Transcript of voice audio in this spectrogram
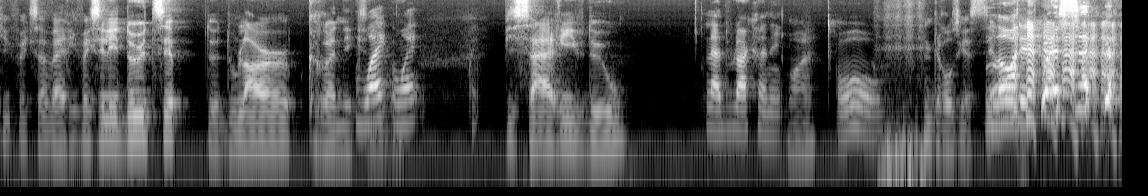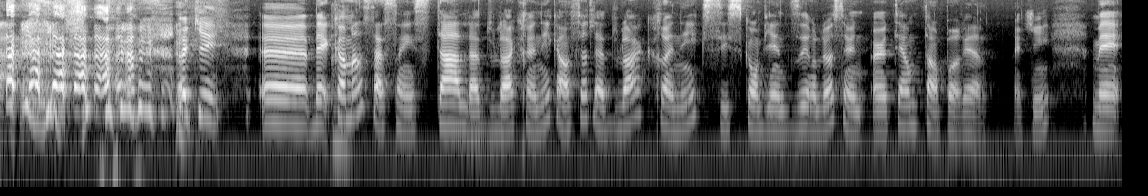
que, fait que ça varie. Fait que c'est les deux types de douleurs chroniques. ouais, ouais. Puis ça arrive de où? La douleur chronique. Ouais. Oh! Grosse question. Loaded question! OK. Euh, ben, comment ça s'installe, la douleur chronique? En fait, la douleur chronique, c'est ce qu'on vient de dire là, c'est un, un terme temporel. OK? Mais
